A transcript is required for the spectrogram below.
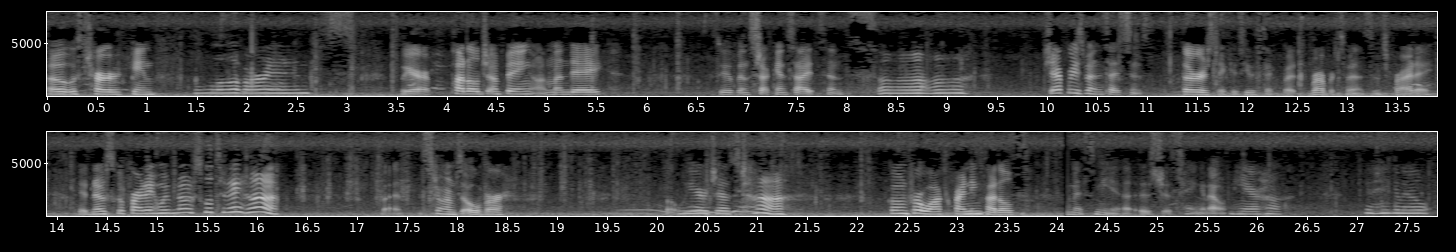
post Hurricane Florence. We are puddle jumping on Monday. We've been stuck inside since, uh, Jeffrey's been inside since Thursday because he was sick, but Robert's been in since Friday. We had no school Friday and we have no school today, huh? But the storm's over. But we are just, huh, going for a walk, finding puddles. Miss Mia is just hanging out in here, huh? You're hanging out?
